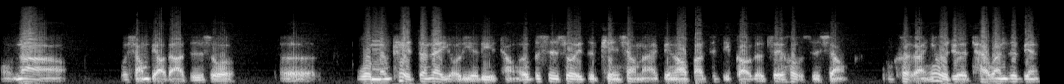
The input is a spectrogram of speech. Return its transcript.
哦，那我想表达就是说，呃。我们可以站在有利的立场，而不是说一直偏向哪一边，然后把自己搞得最后是像乌克兰。因为我觉得台湾这边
